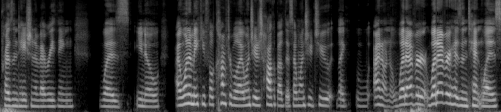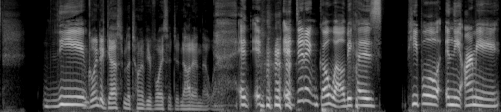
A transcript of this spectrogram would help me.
presentation of everything was you know i want to make you feel comfortable i want you to talk about this i want you to like I don't know whatever whatever his intent was the I'm going to guess from the tone of your voice it did not end that way. it it it didn't go well because people in the army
